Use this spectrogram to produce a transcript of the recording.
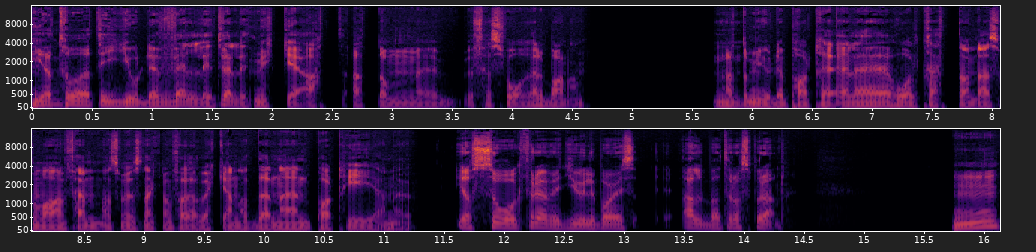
Jag tror att det gjorde väldigt, väldigt mycket att, att de försvårade banan. Mm. Att de gjorde par tre, eller hål 13 där som var en femma som vi snackade om förra veckan, att den är en par trea nu. Jag såg för övrigt Juliborgs Albatross på den. Mm.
